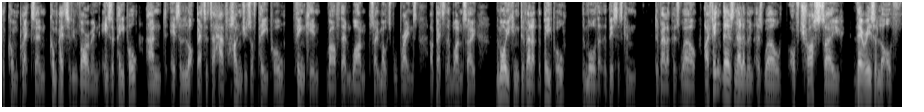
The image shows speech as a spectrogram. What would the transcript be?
the complex and competitive environment is the people. And it's a lot better to have hundreds of people thinking rather than one. So multiple brains are better than one. So the more you can develop the people the more that the business can develop as well. I think there's an element as well of trust. So there is a lot of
